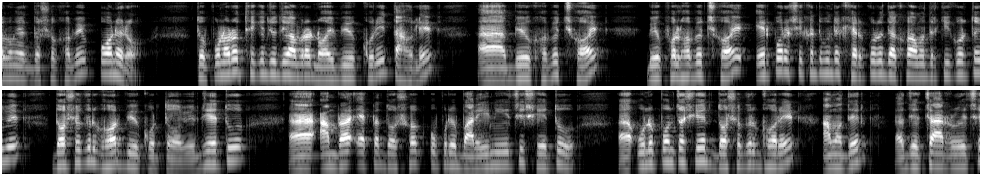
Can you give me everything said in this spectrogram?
এবং এক দশক হবে পনেরো। তো পনেরো থেকে যদি আমরা নয় বিয়োগ করি, তাহলে বিয়োগ হবে ছয়। বিয়োগফল হবে ছয়। এরপরে শিক্ষার্থী বন্ধুরা খেয়াল করে দেখো আমাদের কি করতে হবে? দশকের ঘর বিয়োগ করতে হবে। যেহেতু আমরা একটা দশক উপরে বাড়িয়ে নিয়েছি, সেহেতু উনপঞ্চাশের দশকের ঘরে আমাদের যে চার রয়েছে,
